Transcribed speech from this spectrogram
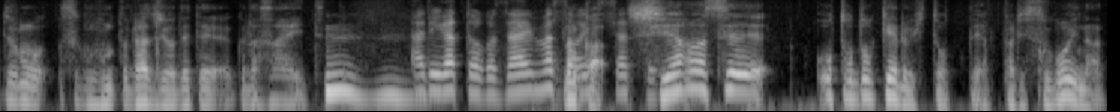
じゃあもうすぐ本当ラジオ出てくださいってうん言って、うんありがとうございます。なんか幸せを届ける人ってやっぱりすごいな。だか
